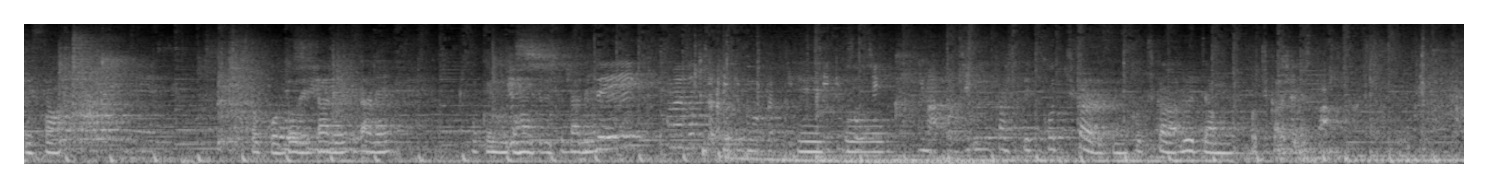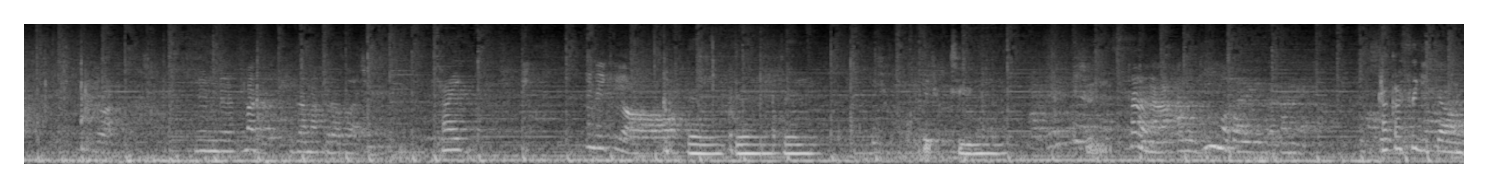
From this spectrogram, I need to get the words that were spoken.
餌どこ？どれ？誰？誰？僕にご飯する人誰えーっと今こっち通過してこっちからですね。こっちからルーちゃんもこっちからです。かではルンルンまず膝枕バージョン。はい。ルンルンいくよ。ドゥンドゥンドゥンただなあの銀の大量がダメ高すぎちゃうの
